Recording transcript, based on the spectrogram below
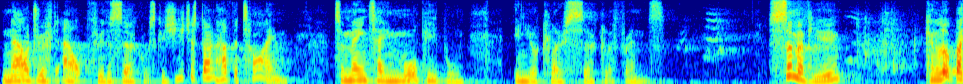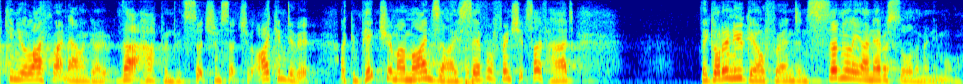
now drift out through the circles because you just don't have the time to maintain more people in your close circle of friends. Some of you can look back in your life right now and go, that happened with such and such. I can do it. I can picture in my mind's eye several friendships I've had they got a new girlfriend, and suddenly I never saw them anymore.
